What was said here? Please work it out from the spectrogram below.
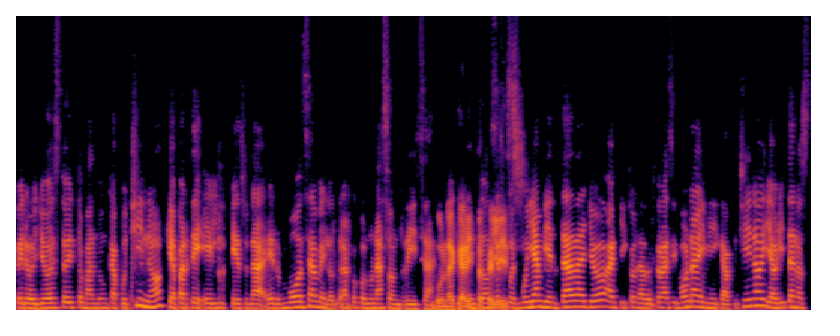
pero yo estoy tomando un capuchino, que aparte él, que es una hermosa, me lo trajo con una sonrisa. Una carita Entonces, feliz. Pues muy ambientada yo aquí con la doctora Simona y mi capuchino, y ahorita nos,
